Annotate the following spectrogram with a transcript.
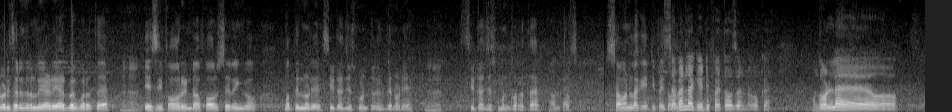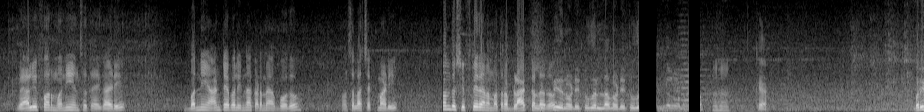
ನೋಡಿ ಸರ್ ಇದರಲ್ಲಿ ಎರಡು ಏರ್ ಬ್ಯಾಗ್ ಬರುತ್ತೆ A C power window power steering ಮತ್ತೆ ಇಲ್ಲಿ ನೋಡಿ ಸೀಟ್ ಅಡ್ಜಸ್ಟ್ಮೆಂಟ್ ಇದೆ ನೋಡಿ. ಸೀಟ್ ಅಡ್ಜಸ್ಟ್ಮೆಂಟ್ ಬರುತ್ತೆ. Seven lakh eighty five seven lakh eighty five thousand okay ಒಂದು ಒಳ್ಳೆ ವ್ಯಾಲ್ಯೂ ಫಾರ್ ಮನಿ ಅನಿಸುತ್ತೆ ಈ ಗಾಡಿ. ಬನ್ನಿ ಆನ್ ಟೇಬಲ್ ಇನ್ನೂ ಕಡಿಮೆ ಆಗ್ಬೋದು. ಒಂದ್ಸಲ ಚೆಕ್ ಮಾಡಿ. ಒಂದು ಶಿಫ್ಟ್ ಇದೆ ನಮ್ಮ ಹತ್ರ ಬ್ಲ್ಯಾಕ್ ಕಲರು ಇದೆ ನೋಡಿ ಟೂ ನೋಡಿ ಟೂ ಸಿಂಗಲ್ ಓನರ್ ಹ್ಞೂ ಓಕೆ ಬರೀ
